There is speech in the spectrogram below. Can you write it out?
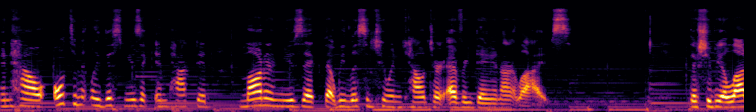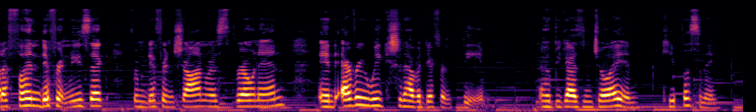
and how ultimately this music impacted modern music that we listen to encounter every day in our lives. There should be a lot of fun, different music from different genres thrown in, and every week should have a different theme. I hope you guys enjoy and keep listening.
